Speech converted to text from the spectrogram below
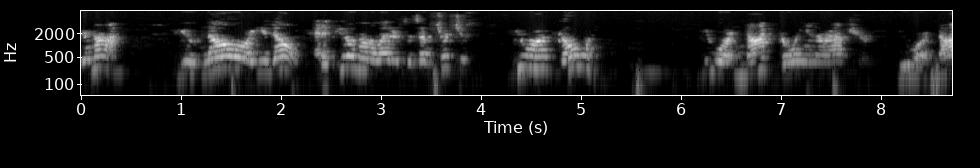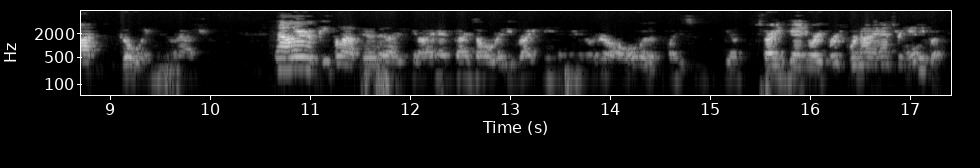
you're not. You know or you don't. And if you don't know the letters to the seven churches, you aren't going. You are not going in the rapture. You are not going in the rapture. Now there are people out there that I, you know, I had guys already writing, and you know, they're all over the place. You know, starting January 1st, we're not answering anybody.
